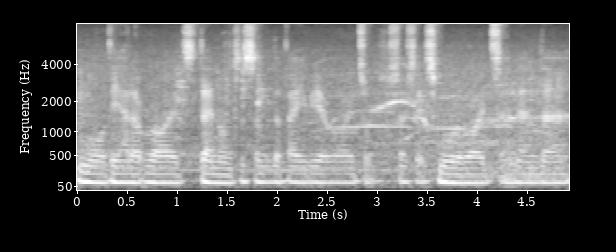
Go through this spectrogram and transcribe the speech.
more of the adult rides, then onto some of the baby rides, or so say smaller rides, and then the,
